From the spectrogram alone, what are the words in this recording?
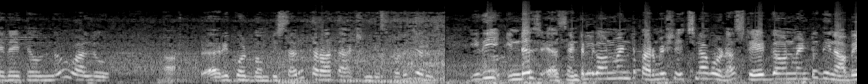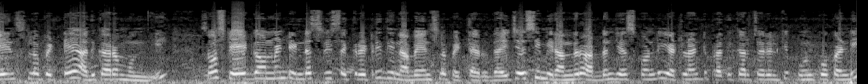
ఏదైతే ఉందో వాళ్ళు రిపోర్ట్ పంపిస్తారు. తర్వాత యాక్షన్ తీసుకోవడం జరుగుతుంది. ఇది ఇండస్ సెంట్రల్ గవర్నమెంట్ పర్మిషన్ ఇచ్చినా కూడా స్టేట్ గవర్నమెంట్ దీని అబేయన్స్లో పెట్టే అధికారం ఉంది. So state government industry secretary దీని అబేయన్స్లో పెట్టారు. దయచేసి మీరందరూ అర్థం చేసుకోండి ఎట్లాంటి ప్రతీకార చర్యలకి పూనుకోకండి.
